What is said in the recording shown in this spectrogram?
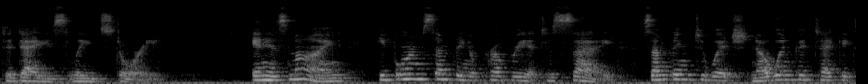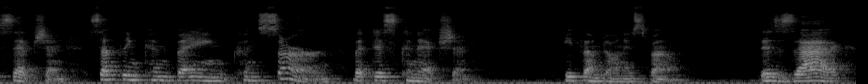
today's lead story. In his mind, he formed something appropriate to say, something to which no one could take exception, something conveying concern but disconnection. He thumbed on his phone. This Zach,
